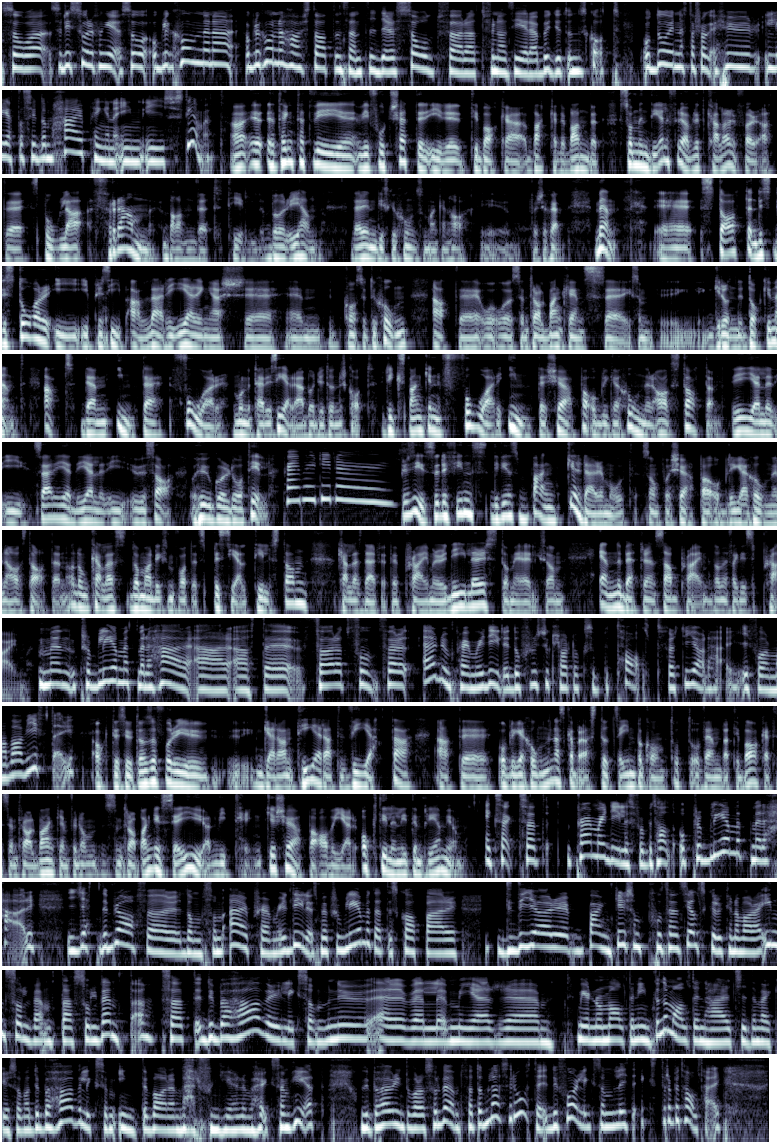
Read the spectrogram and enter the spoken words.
Så, så det är så det fungerar. Så obligationerna, obligationerna har staten sedan tidigare sålt för att finansiera budgetunderskott. Och då är nästa fråga, hur letar sig de här pengarna in i systemet? Ja, jag, jag tänkte att vi, vi fortsätter i det tillbakabackade bandet, som en del för övrigt kallar det för att eh, spola fram bandet till början. Det är en diskussion som man kan ha eh, för sig själv. Men eh, staten, det, det, står i, i princip alla regeringars eh, eh konstitution att, eh, och, och, centralbankens eh, liksom, grunddokument att den inte får monetarisera budgetunderskott. Riksbanken får inte köpa obligationer av staten. Det gäller i Sverige, det gäller i USA. Och hur går det då till? Primary dealers! Precis, så det finns, det finns banker däremot som får köpa obligationerna av staten och de, kallas, de har liksom fått ett speciellt tillstånd, kallas därför för primary dealers. De är liksom ännu bättre än subprime, de är faktiskt prime. Men problemet med det här är att eh, för att få, för, är du en primary dealer, då får du såklart också betalt för att du gör det här i form av avgifter. Och dessutom så får du ju garanterat veta att eh, obligationerna ska bara studsa in på kontot och vända tillbaka till centralbanken. För de, centralbanken säger ju att vi tänker köpa av er och till en liten premium. Exakt, så att primary dealers får betalt. Och problemet med det här, är jättebra för de som är primary dealers, men problemet är att det skapar, det gör banker som potentiellt skulle kunna vara insolventa solventa. Så att du behöver liksom, nu är det väl mer, eh, mer normalt än inte normalt i den här tiden verkar det som. Att du behöver liksom inte vara en välfungerande verksamhet. Och du behöver inte vara solvent för att de löser åt dig. Du får liksom lite extra betalt här.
